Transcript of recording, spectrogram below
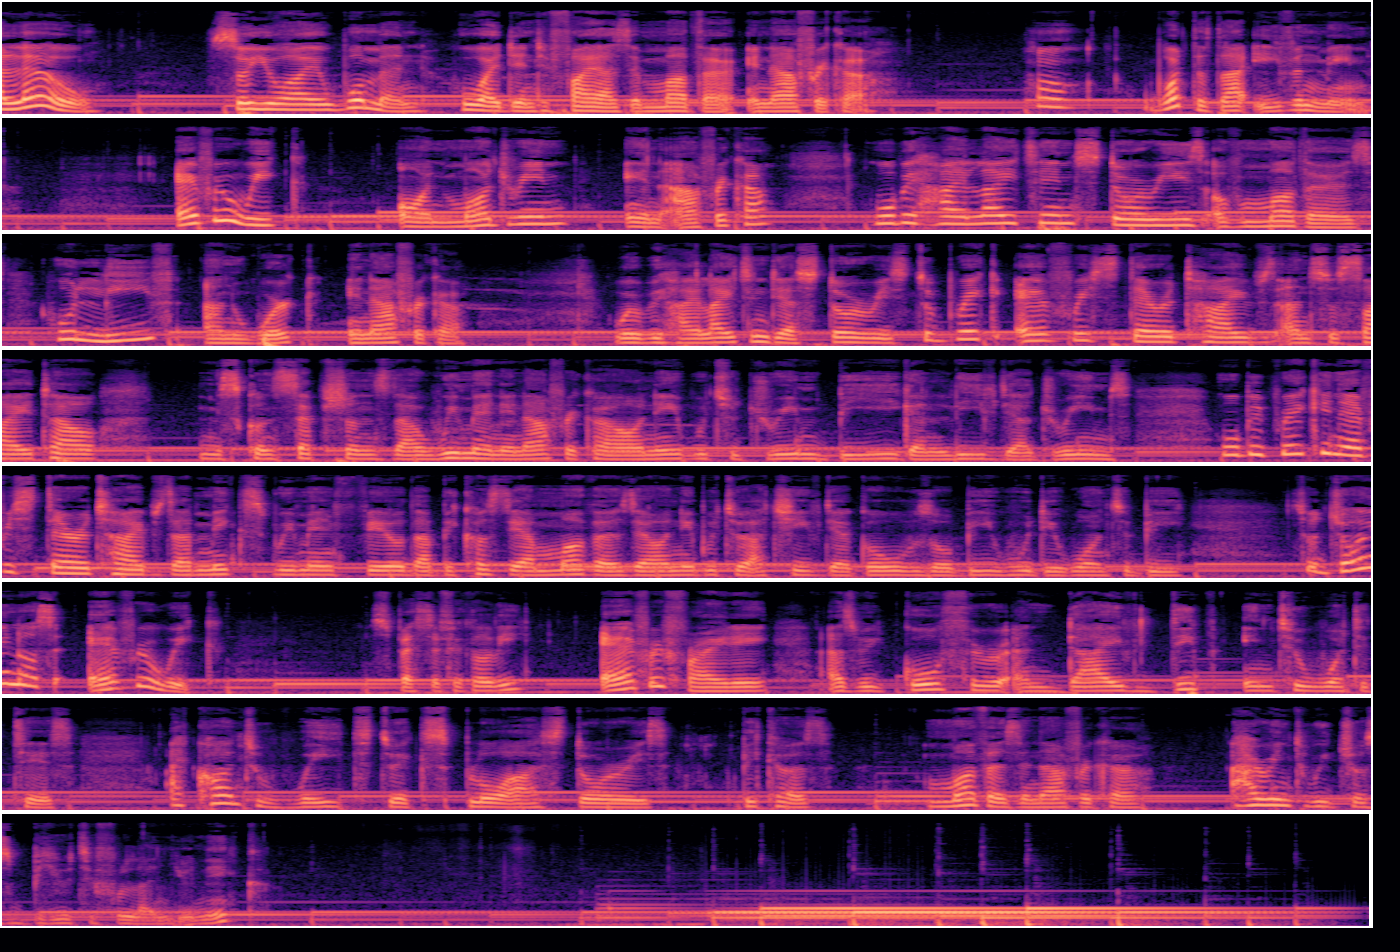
Hello. So you are a woman who identify as a mother in Africa. Hmm, what does that even mean? Every week on Mothering in Africa, we'll be highlighting stories of mothers who live and work in Africa. We'll be highlighting their stories to break every stereotypes and societal misconceptions that women in Africa are unable to dream big and live their dreams. We'll be breaking every stereotypes that makes women feel that because they are mothers, they are unable to achieve their goals or be who they want to be. So join us every week, specifically every Friday, as we go through and dive deep into what it is. I can't wait to explore our stories because mothers in Africa aren't we just beautiful and unique?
